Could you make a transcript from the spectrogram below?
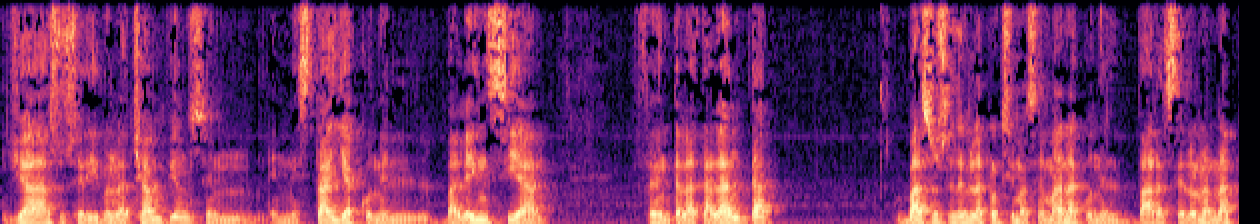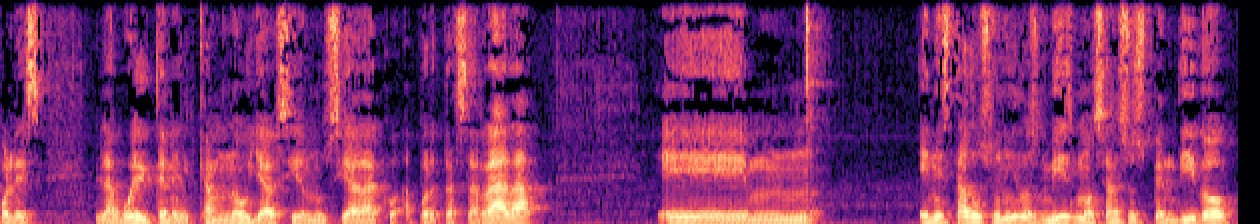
Ya ha sucedido en la Champions, en, en Mestalla con el Valencia frente al Atalanta. Va a suceder la próxima semana con el Barcelona-Nápoles. La vuelta en el Camp Nou ya ha sido anunciada a puerta cerrada. Em, en Estados Unidos mismo se han suspendido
